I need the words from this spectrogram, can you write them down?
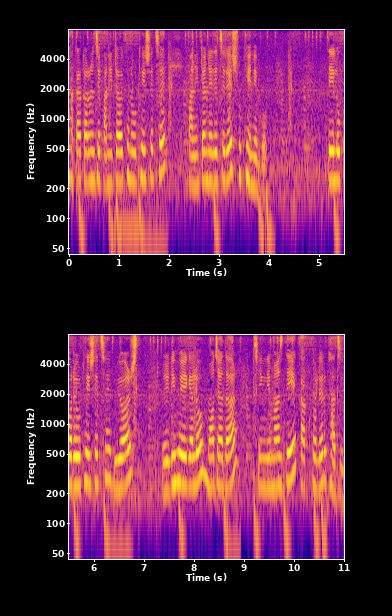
ঢাকার কারণে যে পানিটা এখানে উঠে এসেছে, পানিটা নেড়ে চেড়ে শুকিয়ে নেব। তেল উপরে উঠে এসেছে ভিওয়ার্স রেডি হয়ে গেল মজাদার চিংড়ি মাছ দিয়ে কাঁকরোলের ভাজি।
